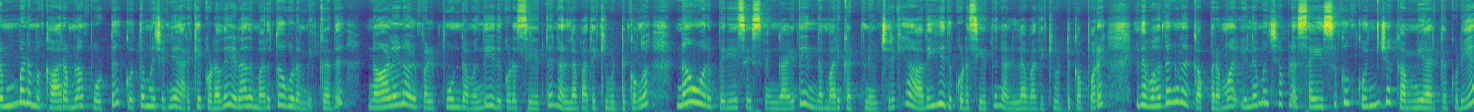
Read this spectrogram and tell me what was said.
ரொம்ப நம்ம காரம்லாம் போட்டு கொத்தமல்லி சட்னி அரைக்கக்கூடாது. ஏன்னா அது மருத்துவ குணம் மிக்கது. நாலே நாலு பல் பூண்டை வந்து இது கூட சேர்த்து நல்லா வதக்கி விட்டுக்கோங்க. நான் ஒரு பெரிய சைஸ் வெங்காயத்தை இந்த மாதிரி கட் பண்ணி வச்சுருக்கேன். அதையும் இது கூட சேர்த்து நல்லா வதக்கி விட்டுக்க போகிறேன் இது வதங்கினதுக்கப்புறமா எலுமிச்சப்பழ சைஸுக்கும் கொஞ்சம் கம்மியாக இருக்கக்கூடிய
